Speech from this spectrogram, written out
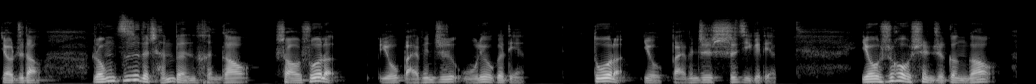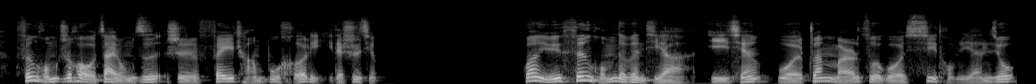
要知道，融资的成本很高，少说了有百分之五六个点，多了有百分之十几个点，有时候甚至更高。分红之后再融资是非常不合理的事情。关于分红的问题啊，以前我专门做过系统研究。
